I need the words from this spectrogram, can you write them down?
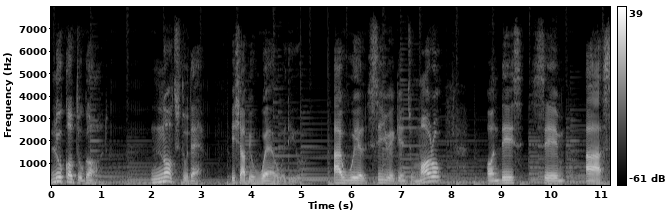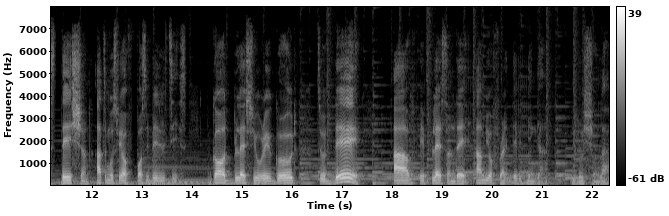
Look up to God, not to them. It shall be well with you. I will see you again tomorrow on this same uh, station, Atmosphere of Possibilities. God bless you real good. Today, have a pleasant day. I'm your friend, David Binga Ulushola.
